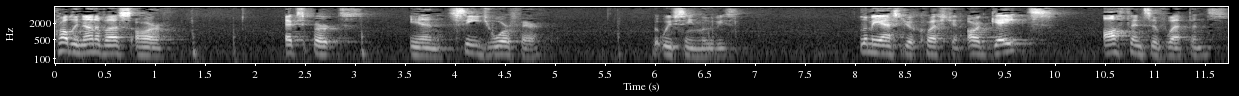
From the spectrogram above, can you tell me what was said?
Probably none of us are experts in siege warfare, but we've seen movies. Let me ask you a question. Are gates offensive weapons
